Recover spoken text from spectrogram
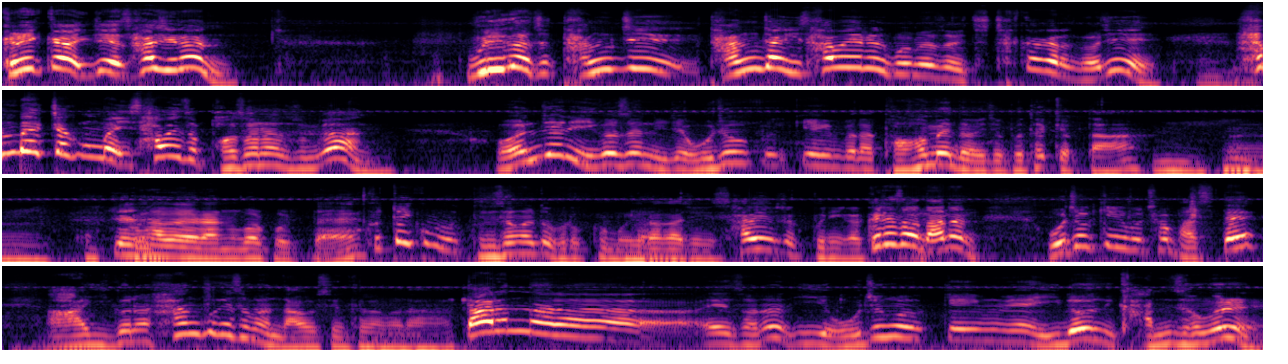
그러니까 이제 사실은 우리가 저 당지 당장 이 사회를 보면서 착각하는 거지 한 발자국만 이 사회에서 벗어나는 순간 완전히 이것은 이제 오징어 게임보다 더 하면 더 이제 못할 게 없다. 음. 국제사회라는 걸 볼 때 그것도 있고 뭐 군생활도 그렇고 뭐 여러 가지 사회적 분위기가. 그래서 나는 오징어 게임을 처음 봤을 때 아 이거는 한국에서만 나올 수 있는 드라마다. 다른 나라에서는 이 오징어 게임의 이런 감성을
